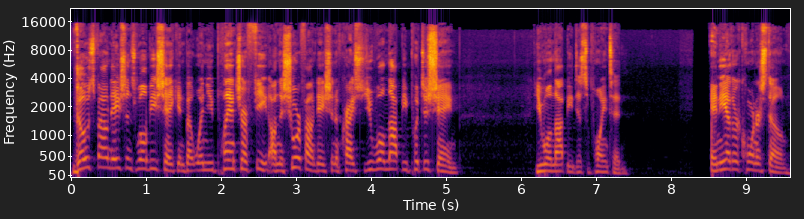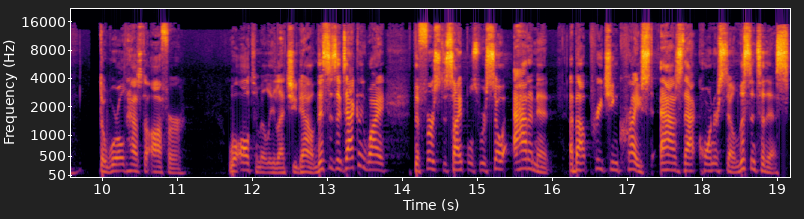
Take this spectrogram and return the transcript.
Those foundations will be shaken, but when you plant your feet on the sure foundation of Christ, you will not be put to shame. You will not be disappointed. Any other cornerstone the world has to offer will ultimately let you down. This is exactly why the first disciples were so adamant about preaching Christ as that cornerstone. Listen to this.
